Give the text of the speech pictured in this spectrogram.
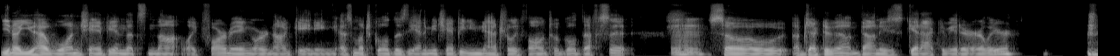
you know you have one champion that's not like farming or not gaining as much gold as the enemy champion, you naturally fall into a gold deficit. Mm-hmm. So objective bounties get activated earlier.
